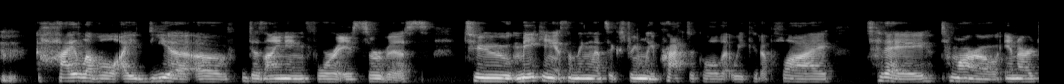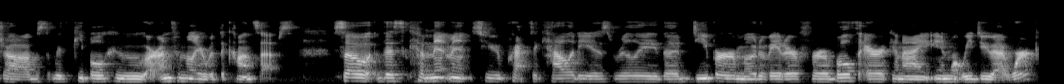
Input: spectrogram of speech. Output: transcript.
high level idea of designing for a service to making it something that's extremely practical that we could apply today, tomorrow in our jobs with people who are unfamiliar with the concepts. So, this commitment to practicality is really the deeper motivator for both Eric and I in what we do at work,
